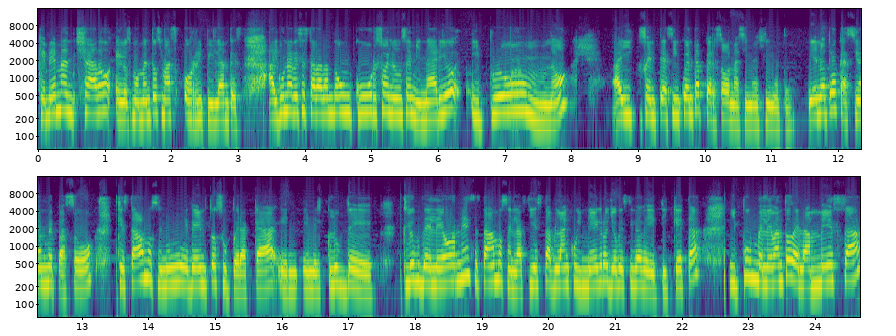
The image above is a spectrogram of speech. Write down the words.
que me he manchado en los momentos más horripilantes. Alguna vez estaba dando un curso en un seminario y ¡prum! ¿no? Ahí frente a 50 personas, imagínate. Y en otra ocasión me pasó que estábamos en un evento súper acá en, en, el club de Club de Leones, estábamos en la fiesta blanco y negro, yo vestida de etiqueta, y pum, me levanto de la mesa,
